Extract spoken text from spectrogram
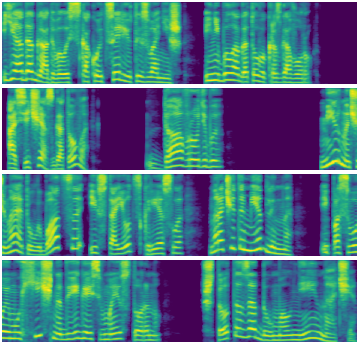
Я догадывалась, с какой целью ты звонишь, и не была готова к разговору. А сейчас готова? Да, вроде бы. Мир начинает улыбаться и встает с кресла, нарочито медленно и по-своему хищно двигаясь в мою сторону. Что-то задумал не иначе.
